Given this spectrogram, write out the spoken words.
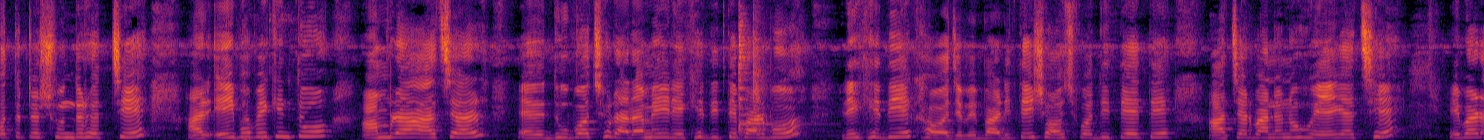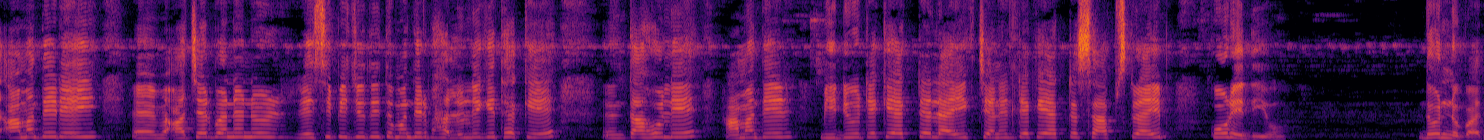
কতটা সুন্দর হচ্ছে। আর এইভাবে কিন্তু আমরা আচার দু বছর আরামেই রেখে দিতে পারব। রেখে দিয়ে খাওয়া যাবে। বাড়িতেই সহজ পদ্ধতিতে এতে আচার বানানো হয়ে গেছে। এবার আমাদের এই আচার বানানোর রেসিপি যদি তোমাদের ভালো লেগে থাকে তাহলে আমাদের ভিডিওটাকে একটা লাইক চ্যানেলটাকে একটা সাবস্ক্রাইব করে দিও। ধন্যবাদ।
